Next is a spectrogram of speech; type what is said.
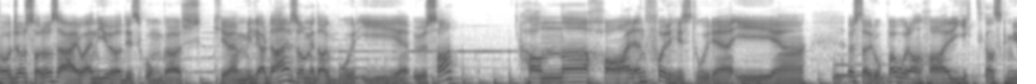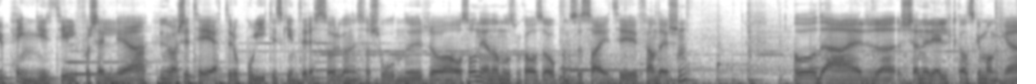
Og George Soros er jo en jødisk-ungarsk milliardær som i dag bor i USA. Han har en forhistorie i Øst-Europa hvor han har gitt ganske mye penger til forskjellige universiteter og politiske interesseorganisasjoner og, og sånn gjennom noe som kalles Open Society Foundation. Og det er uh, generelt ganske mange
